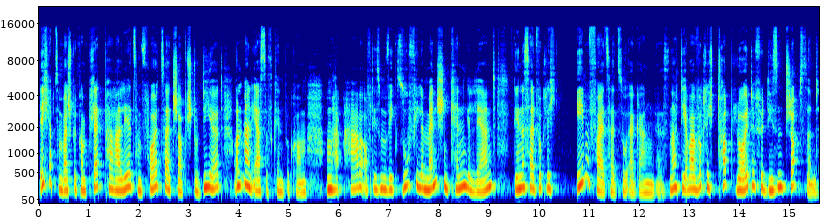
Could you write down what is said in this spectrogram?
Ich habe zum Beispiel komplett parallel zum Vollzeitjob studiert und mein erstes Kind bekommen und habe auf diesem Weg so viele Menschen kennengelernt, denen es halt wirklich ebenfalls halt so ergangen ist, ne? die aber wirklich Top-Leute für diesen Job sind,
